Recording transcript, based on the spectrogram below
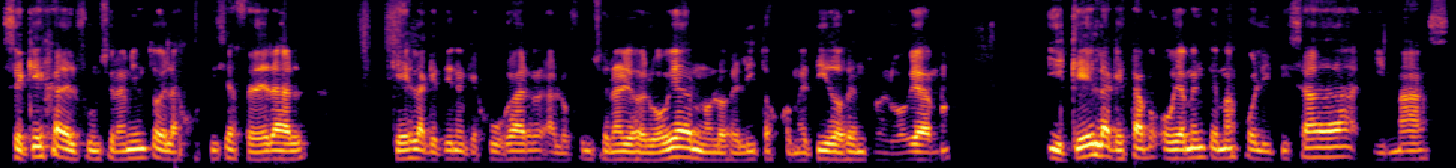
se queja del funcionamiento de la justicia federal, que es la que tiene que juzgar a los funcionarios del gobierno, los delitos cometidos dentro del gobierno, y que es la que está obviamente más politizada y más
